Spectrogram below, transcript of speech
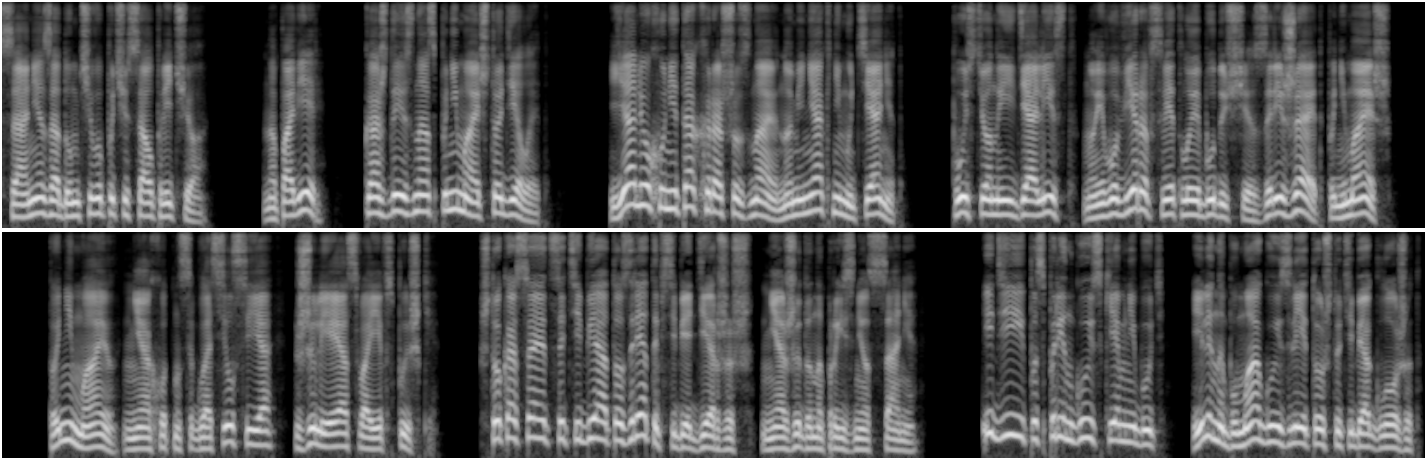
Саня задумчиво почесал плечо. «Но поверь, каждый из нас понимает, что делает. Я Леху не так хорошо знаю, но меня к нему тянет. Пусть он и идеалист, но его вера в светлое будущее заряжает, понимаешь? «Понимаю», – неохотно согласился я, жалея о своей вспышке. «Что касается тебя, то зря ты в себе держишь», – неожиданно произнес Саня. «Иди, поспорингуй с кем-нибудь, или на бумагу излей то, что тебя гложет.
